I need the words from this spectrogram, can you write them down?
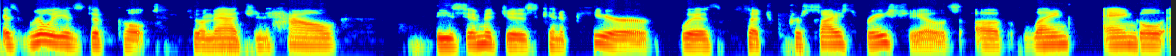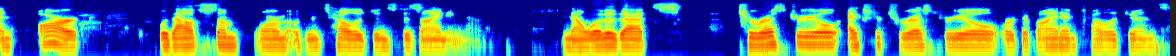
it really is difficult to imagine how these images can appear with such precise ratios of length, angle, and arc without some form of intelligence designing them. Now, whether that's terrestrial, extraterrestrial, or divine intelligence,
